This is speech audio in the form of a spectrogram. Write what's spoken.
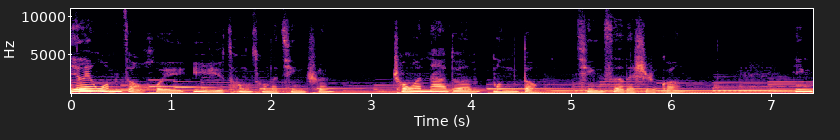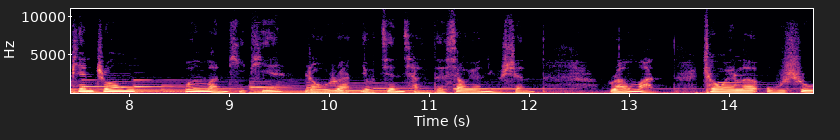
引领我们走回郁郁葱葱的青春，重温那段懵懂。青涩的时光，影片中温婉体贴、柔软又坚强的校园女神阮婉，成为了无数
